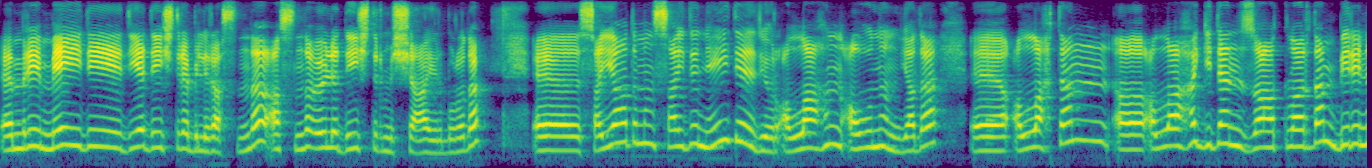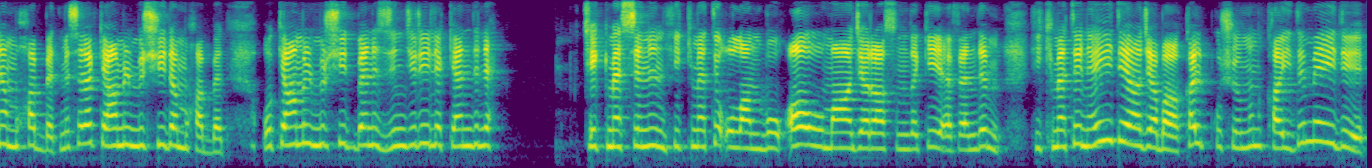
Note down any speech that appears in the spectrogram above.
emri meydi diye değiştirebilir aslında. Aslında öyle değiştirmiş şair burada. E, sayyadımın saydı neydi diyor. Allah'ın avının ya da e, Allah'tan e, Allah'a giden zatlardan birine muhabbet. Mesela Kamil Mürşid'e muhabbet. O Kamil Mürşid beni zinciriyle kendine çekmesinin hikmeti olan bu av macerasındaki efendim hikmeti neydi acaba? Kalp kuşumun kaydı mıydı?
